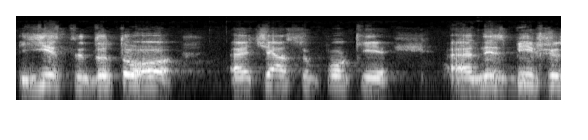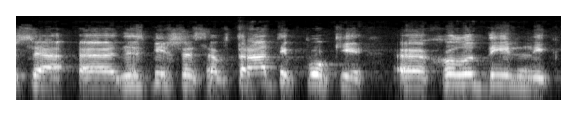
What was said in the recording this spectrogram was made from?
їсти до того часу, поки не збільшився, е, не збільшаться втрати, поки холодильник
